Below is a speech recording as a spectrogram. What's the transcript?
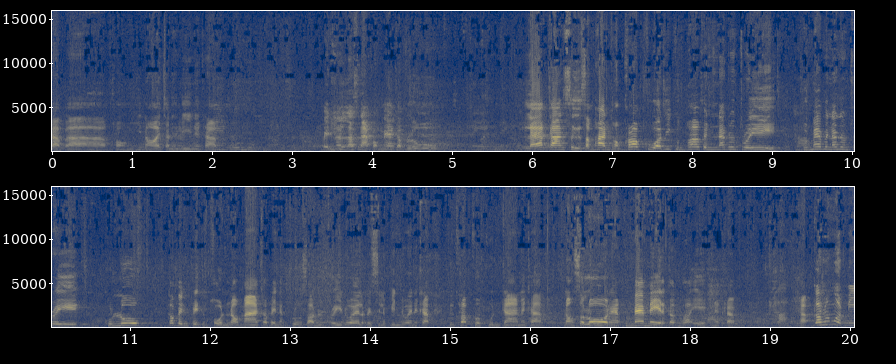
กับอาของพี่น้อยจันทนีนะครับ เป็นลักษณะของแม่กับลูก และการสื่อสัมพันธ์ของครอบครัวที่คุณพ่อเป็นนักดนตรีค่ะคุณแม่เป็นนักดนตรี คุณลูกก็เป็นผลิตผลออกมาก็เป็นนักครูสอนดนตรีด้วย และเป็นศิลปินด้วยนะครับคือครอบครัวคุณการนะครับน้องโซโล่นะครับคุณแม่เมย์และก็คุณพ่อเอกนะครับ ค่ะครับก็ทั้งหมดมี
